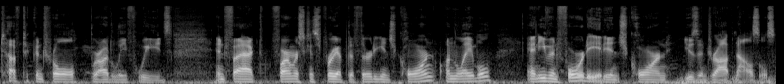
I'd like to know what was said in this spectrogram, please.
tough to control broadleaf weeds. In fact, farmers can spray up to 30 inch corn on label and even 48 inch corn using drop nozzles.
